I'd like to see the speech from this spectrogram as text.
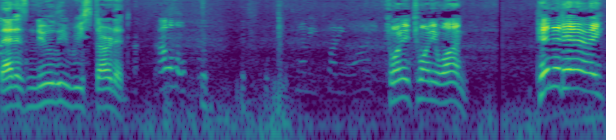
that is newly restarted. Oh. 2021. 2021. Pin it, Harry.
